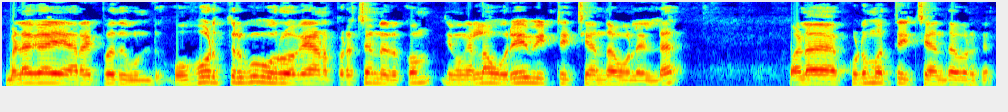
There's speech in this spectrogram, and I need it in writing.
மிளகாய் அரைப்பது உண்டு. ஒவ்வொருத்தருக்கும் ஒரு வகையான பிரச்சனை இருக்கும். இவங்கெல்லாம் ஒரே வீட்டைச் சேர்ந்தவங்க இல்லை பல குடும்பத்தைச் சேர்ந்தவர்கள்.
